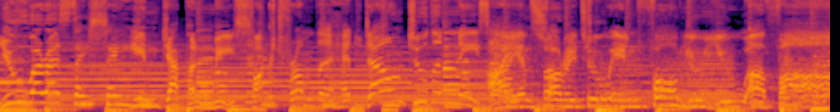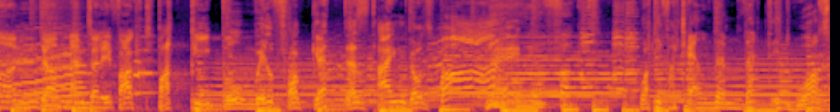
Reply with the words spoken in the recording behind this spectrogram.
You are, as they say in Japanese, fucked from the head down to the knees. I am sorry to inform you, you are fundamentally fucked. But people will forget as time goes by. You're fucked. What if I tell them that it was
